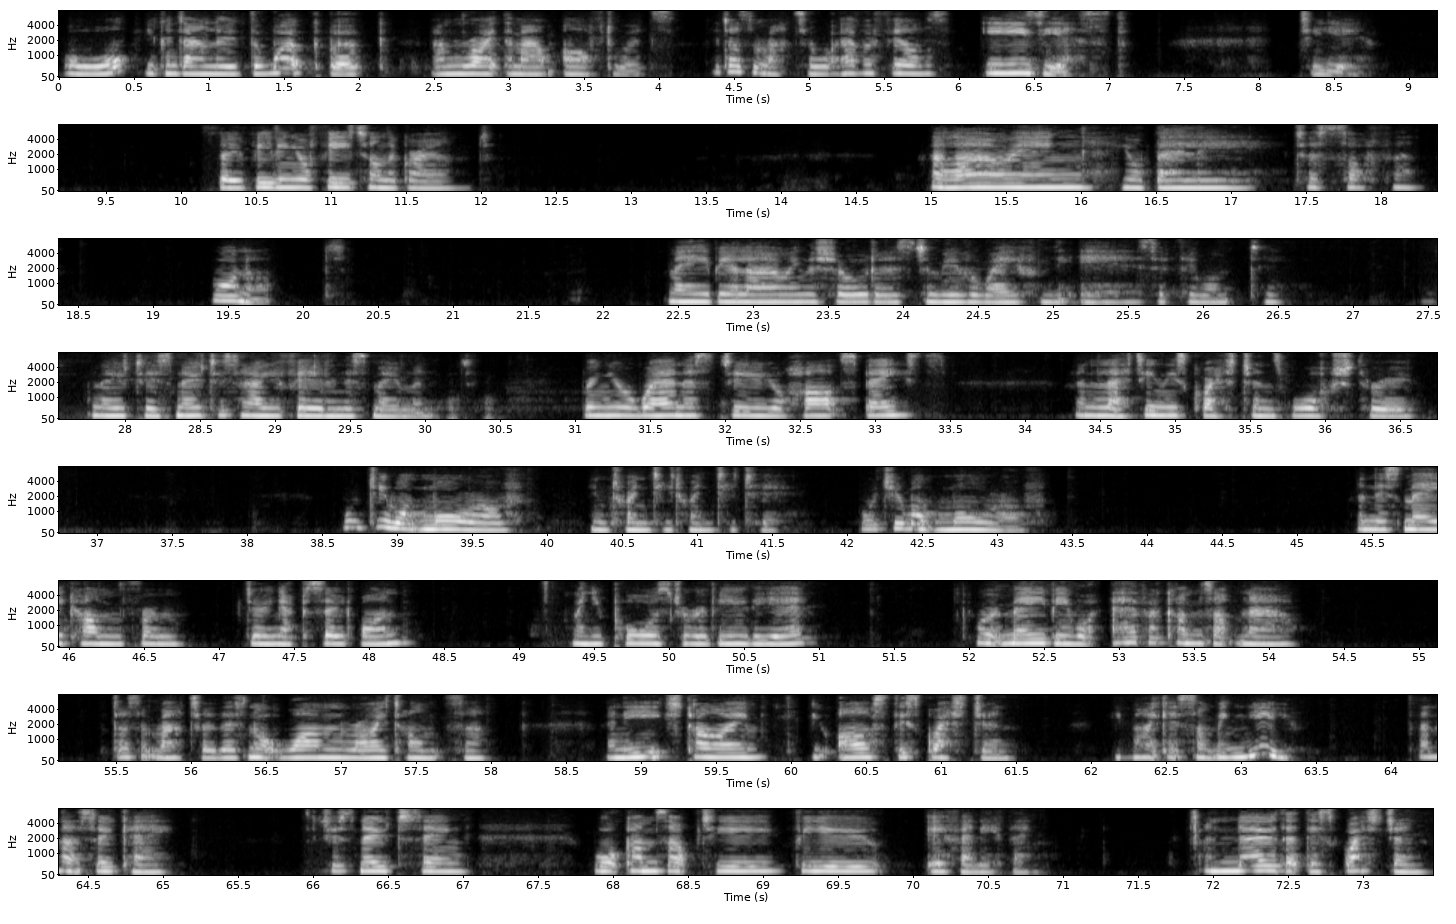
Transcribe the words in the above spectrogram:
or you can download the workbook and write them out afterwards. It doesn't matter, whatever feels easiest. to you. So feeling your feet on the ground. Allowing your belly to soften or not. Maybe allowing the shoulders to move away from the ears if they want to. Notice, notice how you feel in this moment. Bring your awareness to your heart space and letting these questions wash through. What do you want more of in 2022? What do you want more of? And this may come from doing episode one, when you pause to review the year, or it may be whatever comes up now. It doesn't matter, there's not one right answer. And each time you ask this question, you might get something new, and that's okay. So just noticing what comes up to you for you, if anything. And know that this question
